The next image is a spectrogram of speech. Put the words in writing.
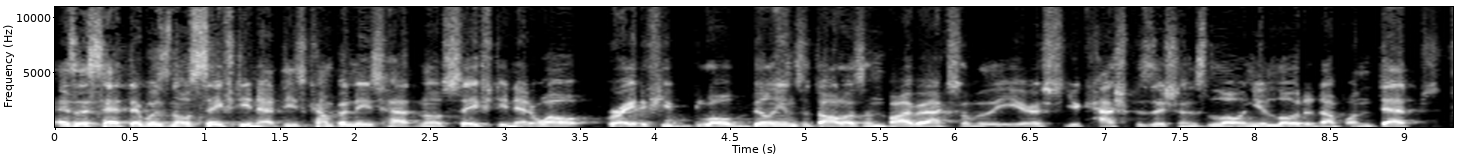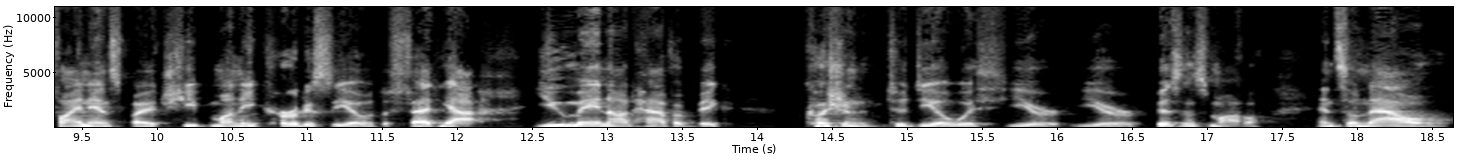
as I said, there was no safety net. These companies had no safety net. Well, great. If you blow billions of dollars on buybacks over the years, your cash position is low and you load it up on debt financed by cheap money, courtesy of the Fed. Yeah, you may not have a big cushion to deal with your your business model. And so now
